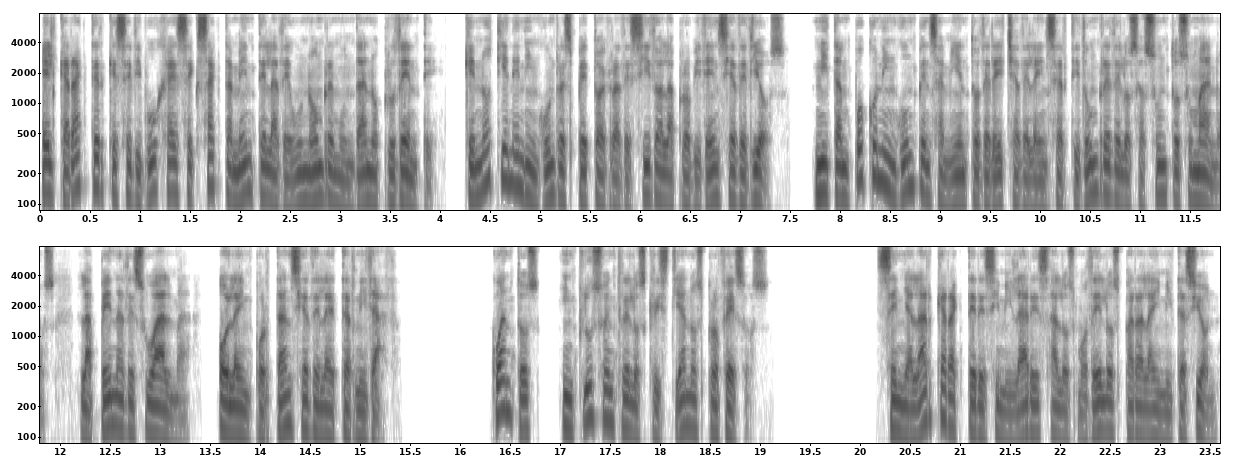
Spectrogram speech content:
El carácter que se dibuja es exactamente la de un hombre mundano prudente, que no tiene ningún respeto agradecido a la providencia de Dios, ni tampoco ningún pensamiento derecha de la incertidumbre de los asuntos humanos, la pena de su alma, o la importancia de la eternidad. ¿Cuántos, incluso entre los cristianos profesos? Señalar caracteres similares a los modelos para la imitación,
